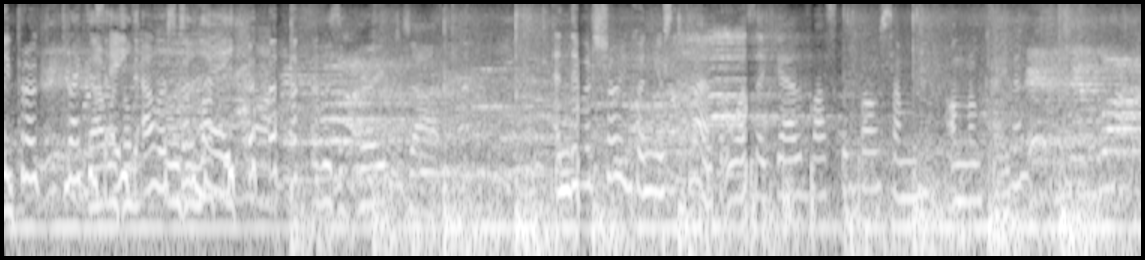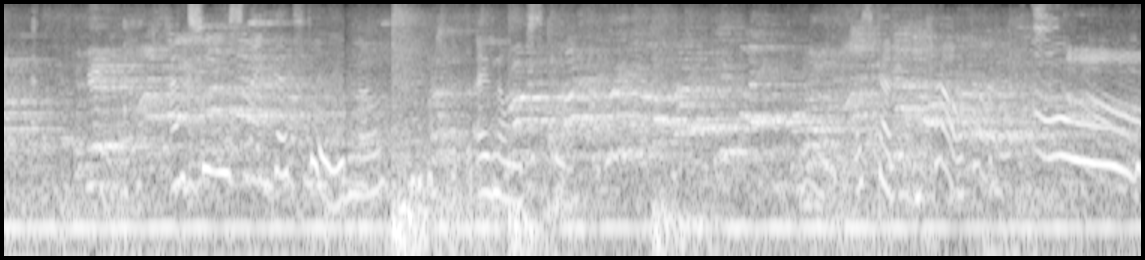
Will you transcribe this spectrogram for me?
he pro- practiced eight a- hours per day. It was a great shot. And they were showing on News 12 it was a girl basketball, some on Long Island. And she's like that too, you know. I know which school. Oscar, throw. Oh!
